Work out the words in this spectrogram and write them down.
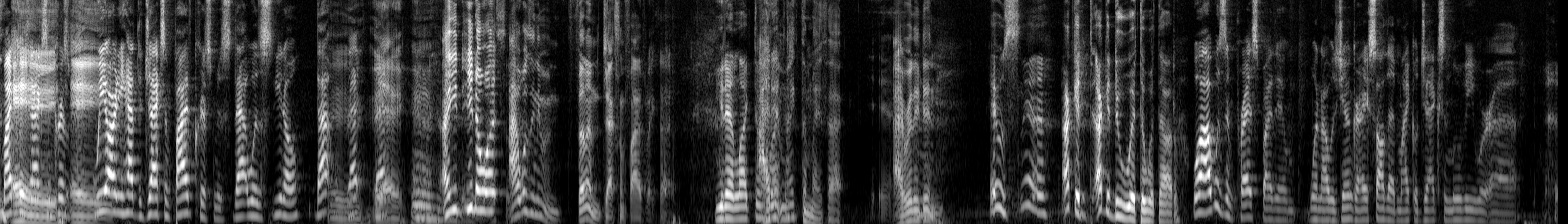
Michael Hey, Jackson Christmas. hey. We already had the Jackson Five Christmas. That was, you know, that that that. Yeah, yeah. I, you know what? I wasn't even feeling the Jackson Five like that. You didn't like them? I like didn't that? like them like that. I really didn't. It was yeah. I could I could do with or without him. Well, I was impressed by them when I was younger. I saw that Michael Jackson movie where uh,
